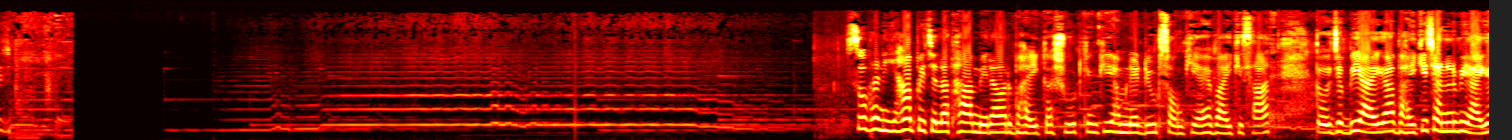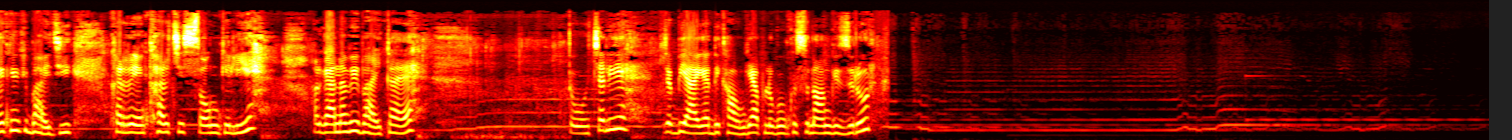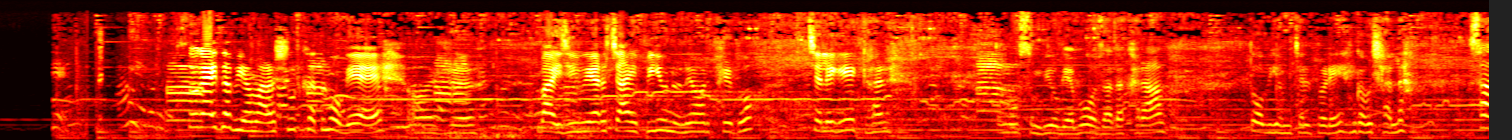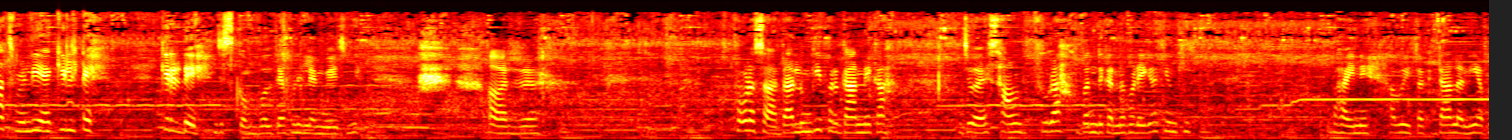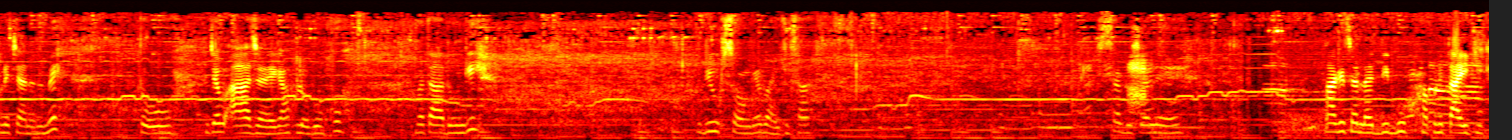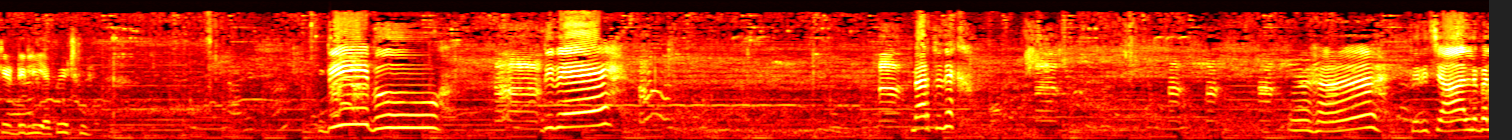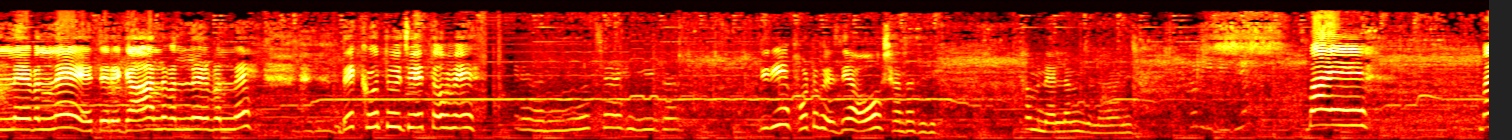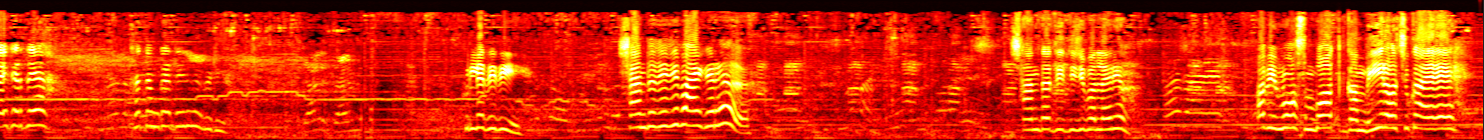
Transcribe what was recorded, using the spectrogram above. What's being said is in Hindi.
सो so, फ्रेंड यहाँ पे चला था मेरा और भाई का शूट क्योंकि हमने ड्यूट सॉन्ग किया है भाई के साथ। तो जब भी आएगा भाई के चैनल में आएगा क्योंकि भाई जी कर रहे हैं खर्च इस सॉन्ग के लिए और गाना भी भाई का है। तो चलिए जब भी आएगा दिखाऊँगी आप लोगों को सुनाऊँगी ज़रूर। तो गाइज़ अभी हमारा शूट ख़त्म हो गया है और भाई जी वगैरह चाय पी उन्होंने और फिर वो चले गए घर। तो मौसम भी हो गया बहुत ज़्यादा ख़राब। तो अभी हम चल पड़े गौशाला। साथ में लिए किल्टे किरडे जिसको हम बोलते हैं अपनी लैंग्वेज में। और थोड़ा सा डालूँगी पर गाने का जो है साउंड पूरा बंद करना पड़ेगा क्योंकि भाई ने अभी तक डाला नहीं अपने चैनल में। तो जब आ जाएगा आप लोगों को, बता दूँगी। ड्यूट सॉन्ग है भाई के साथ। सब चले। आगे चल रहा है दीबू अपनी ताई की किड्डी ली है पीठ में। दीबू दीबे बैठ देख। हाँ तेरी चाल बल्ले बल्ले, तेरे गाल बल्ले बल्ले। देखूँ तुझे तो मैं। दीदी, ये फ़ोटो भेज दिया। ओ, शांता दीदी। हम नैला में लगाने बाय। बाय कर दिया। खत्म कर देंगे वीडियो। खुले दीदी। शांता दीदी, बाय कर। शांता दीदी जी बोल रहे हो। अभी मौसम बहुत गंभीर हो चुका है।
